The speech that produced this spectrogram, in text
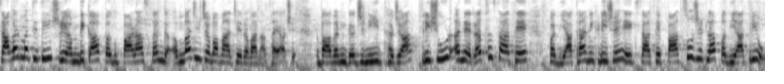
સાબરમતીથી શ્રી અંબિકા પગપાળા સંઘ અંબાજી જવા માટે રવાના થયા છે. બાવન ગજની ધજા, ત્રિશૂળ અને રથ સાથે પદયાત્રા નીકળી છે. એક સાથે પાંચસો જેટલા પદયાત્રીઓ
